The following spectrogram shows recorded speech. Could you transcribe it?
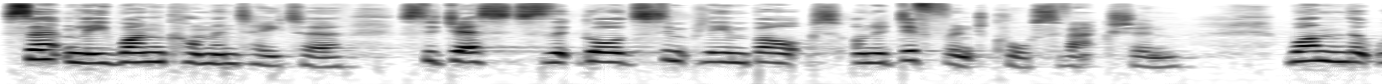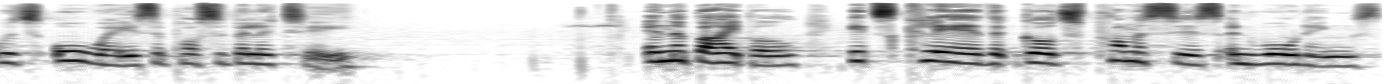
Certainly, one commentator suggests that God simply embarked on a different course of action, one that was always a possibility. In the Bible, it's clear that God's promises and warnings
